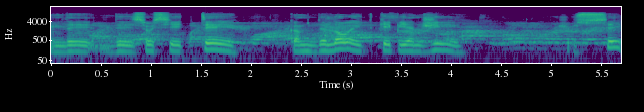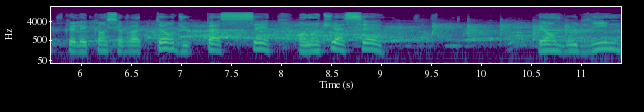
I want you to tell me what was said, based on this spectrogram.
des sociétés comme Deloitte, KPMG. Je sais que les conservateurs du passé en ont eu assez. Et en bout de ligne,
